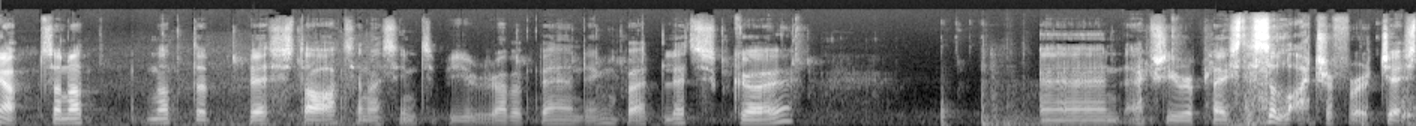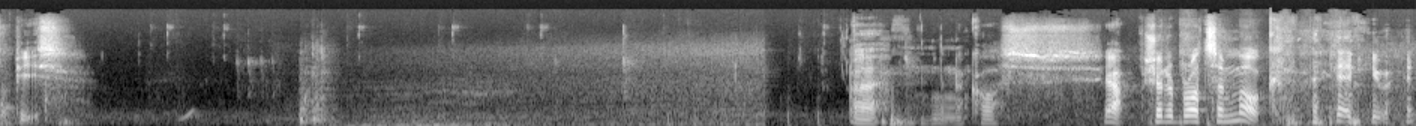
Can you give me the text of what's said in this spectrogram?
Yeah, so not not the best start, and I seem to be rubber banding, but let's go and actually replace this elytra for a chest piece. Uh, and of course, yeah, should have brought some milk. anyway.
